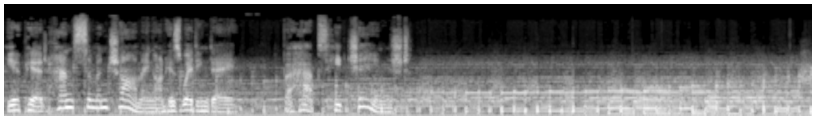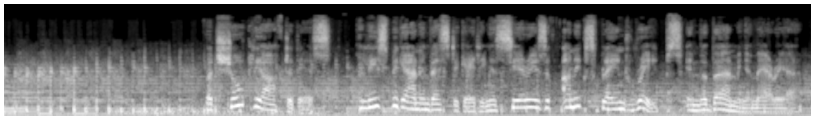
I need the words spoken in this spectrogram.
He appeared handsome and charming on his wedding day. Perhaps he changed. But shortly after this, police began investigating a series of unexplained rapes in the Birmingham area.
